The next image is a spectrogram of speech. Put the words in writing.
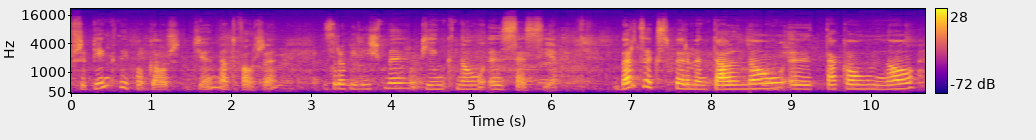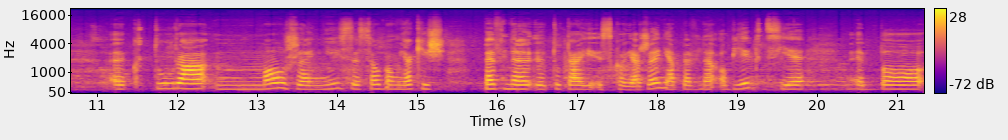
przy pięknej pogodzie na dworze, zrobiliśmy piękną sesję bardzo eksperymentalną, taką, no, która może nieść ze sobą jakieś pewne y, tutaj skojarzenia, pewne obiekcje, y, bo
